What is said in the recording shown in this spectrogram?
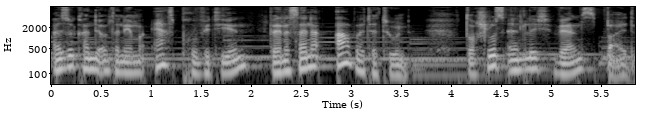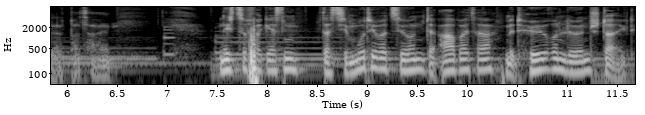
Also kann der Unternehmer erst profitieren, wenn es seine Arbeiter tun. Doch schlussendlich wären es beide Parteien. Nicht zu vergessen, dass die Motivation der Arbeiter mit höheren Löhnen steigt.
